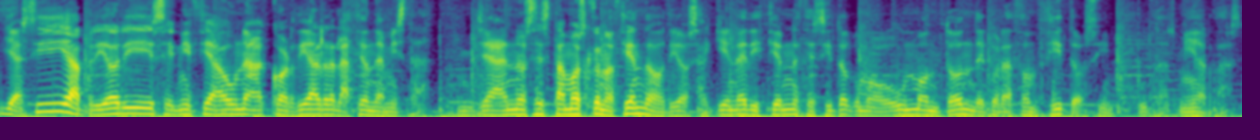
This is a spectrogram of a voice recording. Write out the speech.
Y así, a priori, se inicia una cordial relación de amistad. Ya nos estamos conociendo, Dios, aquí en la edición necesito como un montón de corazoncitos y putas mierdas.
